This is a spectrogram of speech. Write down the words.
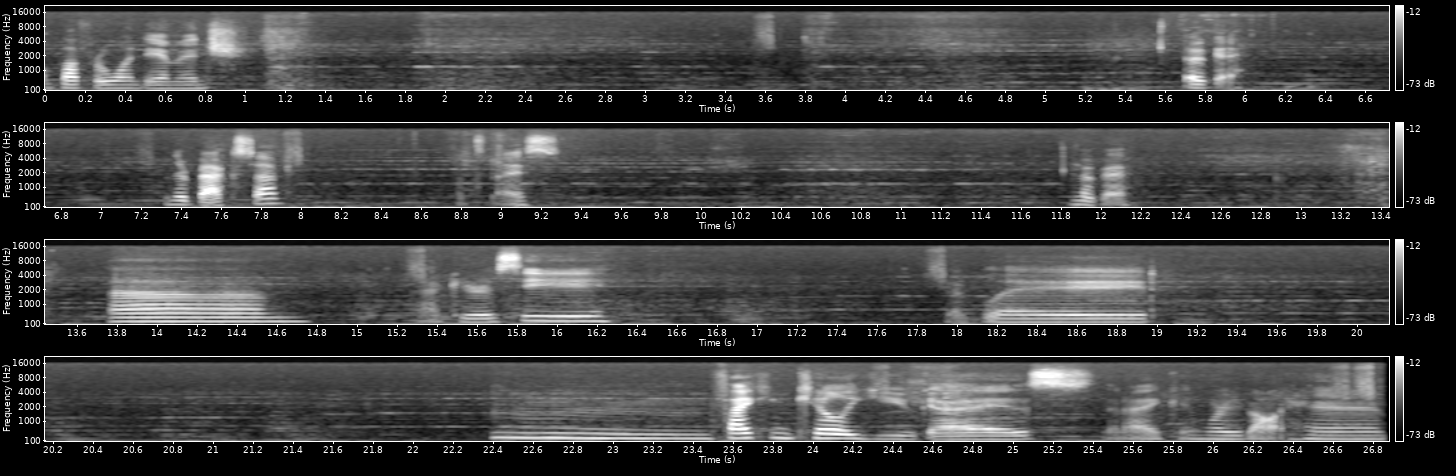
I'll buffer one damage. Okay. Another backstab. That's nice. Okay. Um, accuracy. Jet blade. Hmm. If I can kill you guys, then I can worry about him.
